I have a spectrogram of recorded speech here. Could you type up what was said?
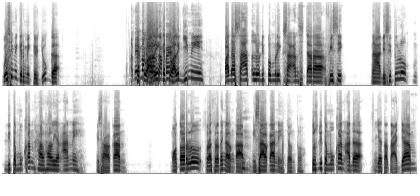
gue sih mikir-mikir juga. tapi kecuali sampai kecuali gini, pada saat lu di pemeriksaan secara fisik, nah di situ lu ditemukan hal-hal yang aneh. Misalkan motor lu surat-suratnya nggak lengkap. Misalkan nih contoh. Terus ditemukan ada senjata tajam,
